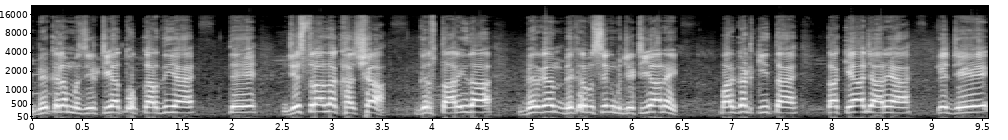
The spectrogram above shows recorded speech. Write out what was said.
ਬਿਕਰਮ ਮਜੀਠੀਆ ਤੋਂ ਕਰਦੀ ਹੈ। ਤੇ ਜਿਸ ਤਰ੍ਹਾਂ ਦਾ ਖਰਸ਼ਾ ਗ੍ਰਿਫਤਾਰੀ ਦਾ ਬਿਰਗਮ ਬਿਕਰਮ ਸਿੰਘ ਮਜੀਠੀਆ ਨੇ ਪ੍ਰਗਟ ਕੀਤਾ ਤਾਂ ਕਿਹਾ ਜਾ ਰਿਹਾ ਕਿ ਜੇ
